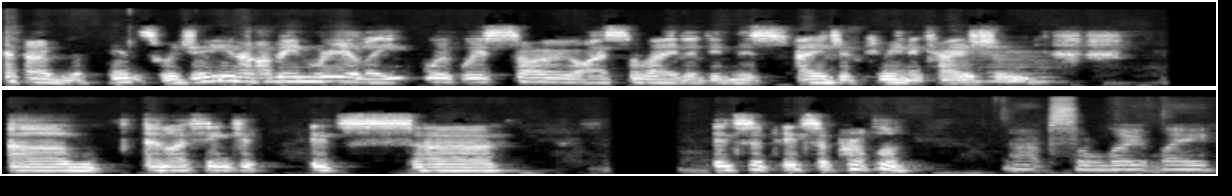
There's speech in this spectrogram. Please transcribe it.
get over the fence, would you? You know, I mean, really, we're, we're so isolated in this age of communication. Mm. Um, and I think it, it's uh, it's a it's a problem. Absolutely.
